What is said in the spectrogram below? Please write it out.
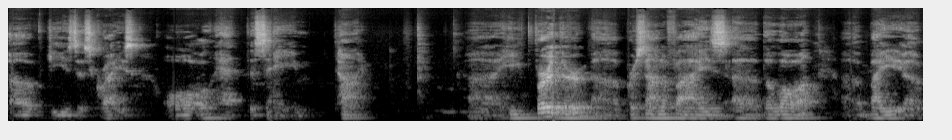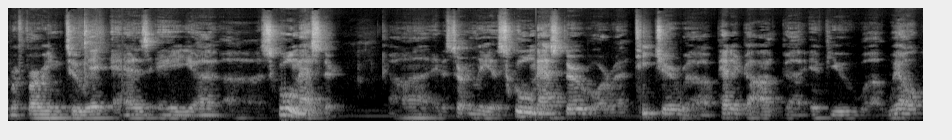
of Jesus Christ all at the same time. Uh, he further uh, personifies uh, the law uh, by uh, referring to it as a schoolmaster uh, and certainly a schoolmaster or a teacher, a pedagogue, if you will,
